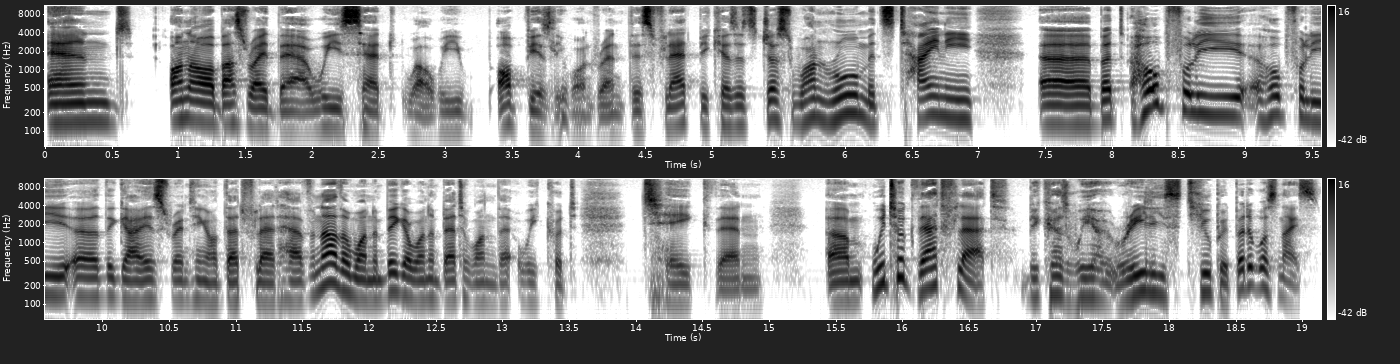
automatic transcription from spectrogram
and on our bus ride there, we said, well, we obviously won't rent this flat because it's just one room. It's tiny, uh, but hopefully, hopefully, uh, the guys renting out that flat have another one, a bigger one, a better one that we could take. Then um, we took that flat because we are really stupid, but it was nice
